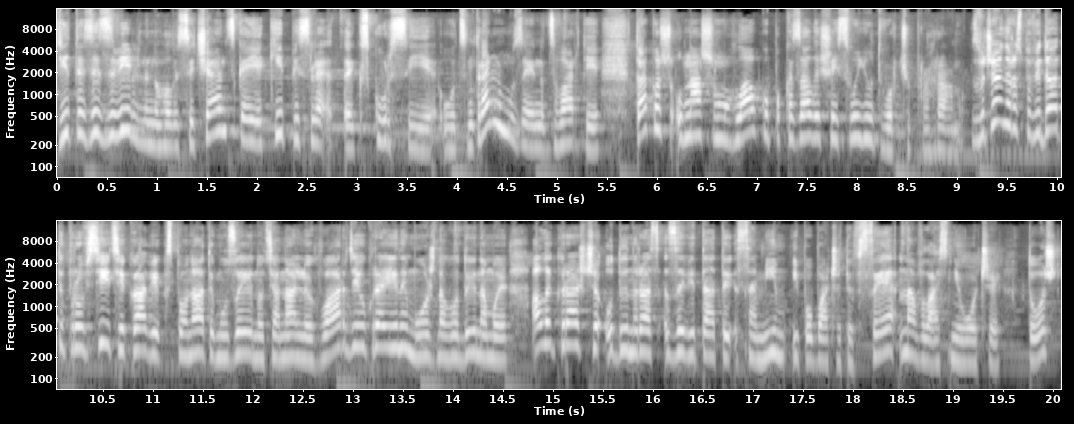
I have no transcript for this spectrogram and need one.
Діти зі звільненого Лисичанська, які після екскурсії у Центральному музеї Нацгвардії також у нашому главку показали ще й свою творчу програму. Звичайно, розповідати про всі цікаві експонати музею Національної гвардії України можна годинами, але краще один раз завітати самим і побачити все на власні очі. Тож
